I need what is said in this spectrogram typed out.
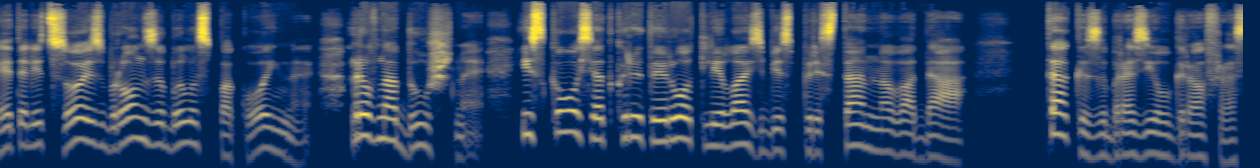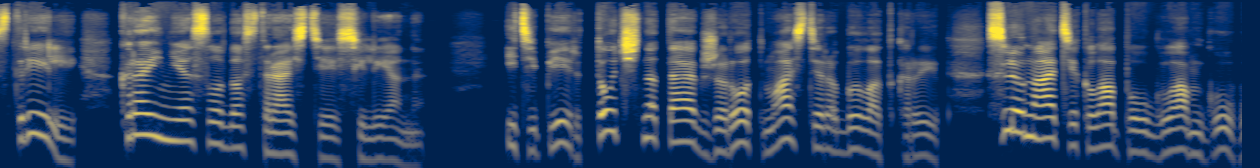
Это лицо из бронзы было спокойное, равнодушное, и сквозь открытый рот лилась беспрестанно вода. Так изобразил граф Растрелий крайнее сладострастие Селены. И теперь точно так же рот мастера был открыт, слюна текла по углам губ,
